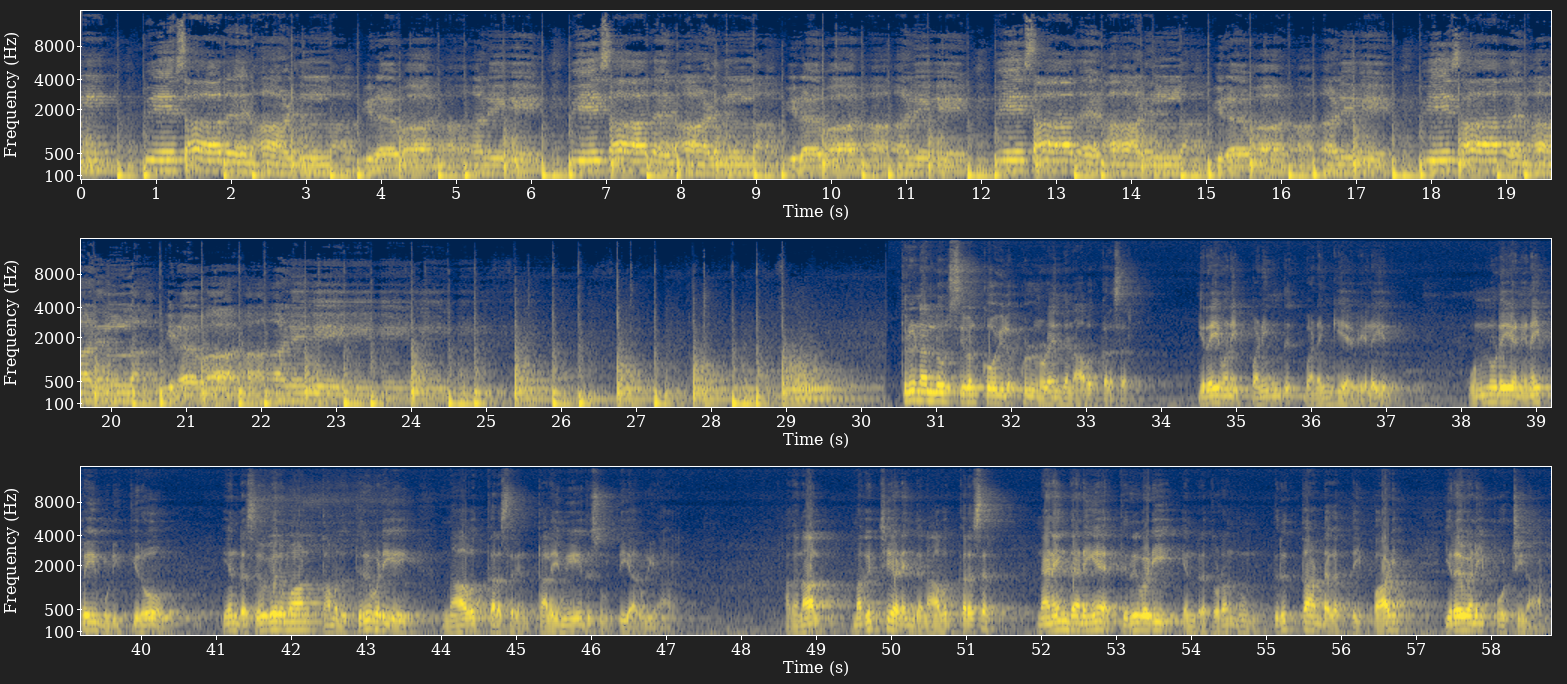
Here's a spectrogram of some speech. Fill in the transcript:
பேசாத நாளெல்லாம் திருநல்லூர் சிவன் கோயிலுக்குள் நுழைந்த நாவுக்கரசர் இறைவனை பணிந்து வணங்கிய வேளையில் உன்னுடைய நினைப்பை முடிக்கிறோம் என்ற சிவபெருமான் தமது திருவடியை நாவுக்கரசரின் தலைமீது சூட்டி அருளினார். அதனால் மகிழ்ச்சி அடைந்த நாவுக்கரசர் நனைந்தணைய திருவடி என்ற தொடங்கும் திருத்தாண்டகத்தை பாடி இறைவனை போற்றினார்.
